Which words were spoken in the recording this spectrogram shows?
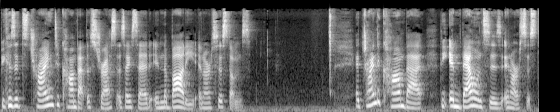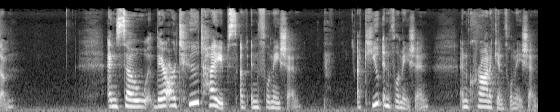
because it's trying to combat the stress, as I said, in the body, in our systems. It's trying to combat the imbalances in our system. And so there are two types of inflammation acute inflammation and chronic inflammation.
